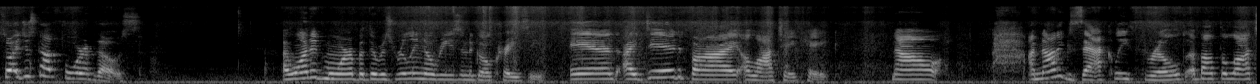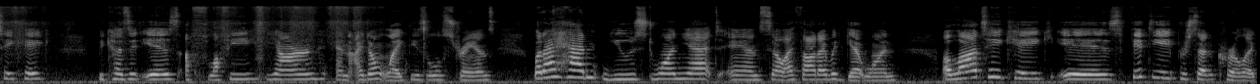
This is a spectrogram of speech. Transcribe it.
So I just got four of those. I wanted more, but there was really no reason to go crazy. And I did buy a latte cake. Now, I'm not exactly thrilled about the latte cake because it is a fluffy yarn and I don't like these little strands, but I hadn't used one yet and so I thought I would get one. A latte cake is 58% acrylic,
